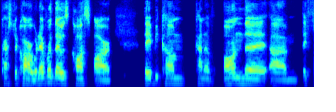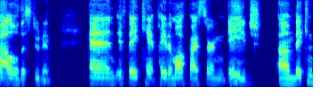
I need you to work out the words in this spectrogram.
crashed a car whatever those costs are they become kind of on the um, they follow the student and if they can't pay them off by a certain age um, they can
